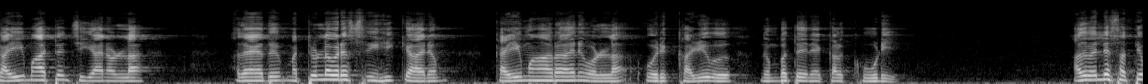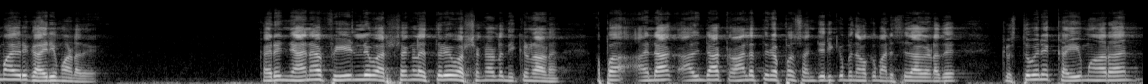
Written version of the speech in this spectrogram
കൈമാറ്റം ചെയ്യാനുള്ള അതായത് മറ്റുള്ളവരെ സ്നേഹിക്കാനും കൈമാറാനുമുള്ള ഒരു കഴിവ് മുമ്പത്തേനേക്കാൾ കൂടി. അത് വലിയ സത്യമായൊരു കാര്യമാണത്. കാര്യം ഞാൻ ആ ഫീൽഡിൽ വർഷങ്ങൾ എത്രയോ വർഷങ്ങളുടെ നിൽക്കുന്നതാണ്. അപ്പോൾ അതിന്റെ ആ അതിന്റെ ആ കാലത്തിനൊപ്പം സഞ്ചരിക്കുമ്പോൾ നമുക്ക് മനസ്സിലാകണത് ക്രിസ്തുവിനെ കൈമാറാൻ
